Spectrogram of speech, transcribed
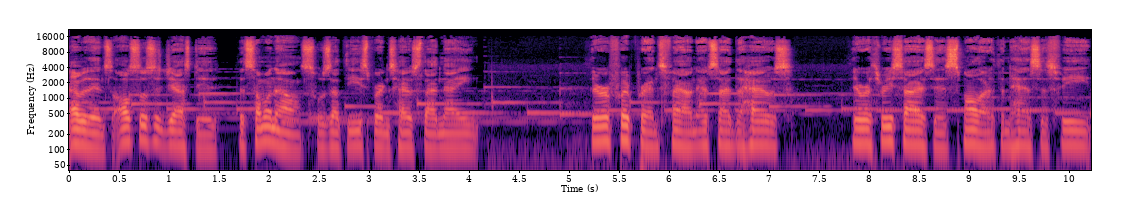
Evidence also suggested that someone else was at the Eastburns house that night. There were footprints found outside the house. There were three sizes smaller than Hennis's feet.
